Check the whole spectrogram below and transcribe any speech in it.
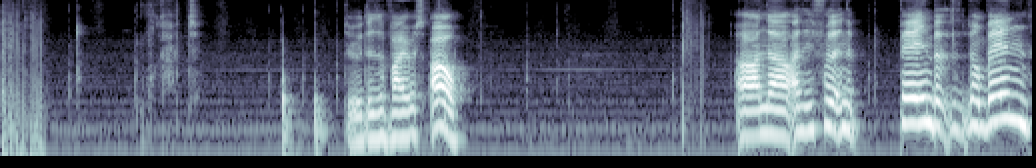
Look out. Dude, there's a virus. Oh. Oh no, I need to put it in the bin, but there's no bin.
